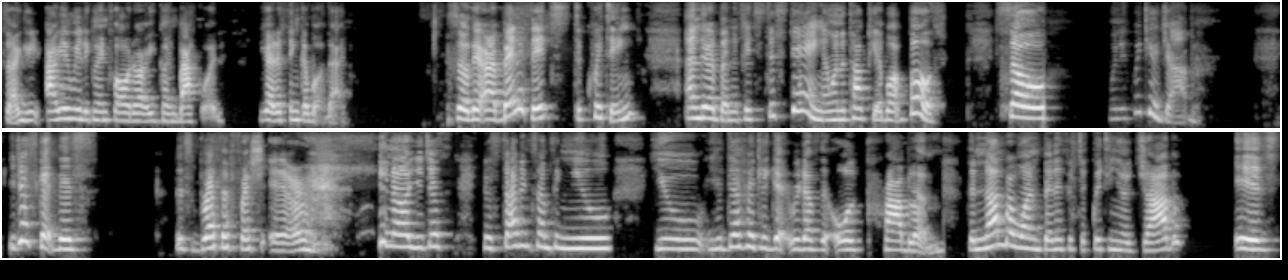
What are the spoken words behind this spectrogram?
So are you, are you really going forward or are you going backward? You got to think about that. So there are benefits to quitting and there are benefits to staying. I want to talk to you about both. So when you quit your job, you just get this this breath of fresh air. you know, you just you're starting something new. You you definitely get rid of the old problem. The number one benefit to quitting your job is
